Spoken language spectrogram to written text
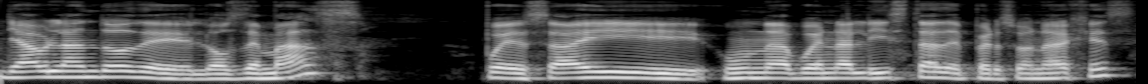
ya hablando de los demás, pues hay una buena lista de personajes.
